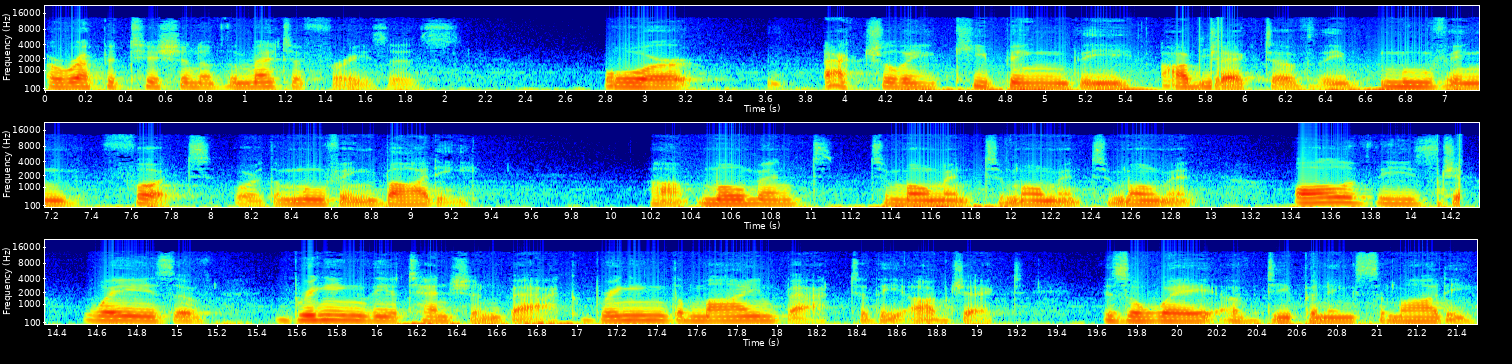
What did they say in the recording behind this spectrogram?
a repetition of the metta phrases, or actually keeping the object of the moving foot or the moving body, uh, moment to moment to moment to moment. All of these ways of bringing the attention back, bringing the mind back to the object, is a way of deepening samadhi.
